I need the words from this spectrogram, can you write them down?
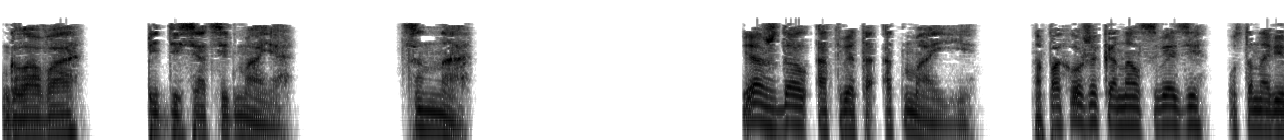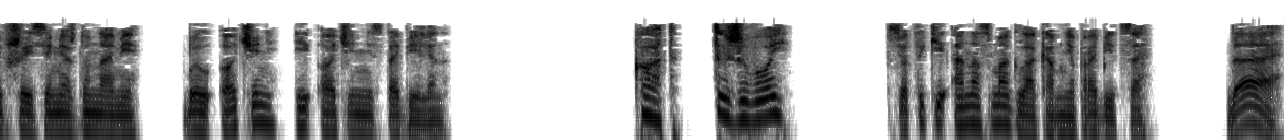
Глава 57. Цена. Я ждал ответа от Майи, но, похоже, канал связи, установившийся между нами, был очень и очень нестабилен. «Кот, ты живой?» Все-таки она смогла ко мне пробиться. «Да,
